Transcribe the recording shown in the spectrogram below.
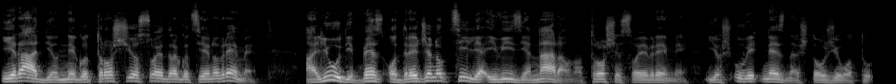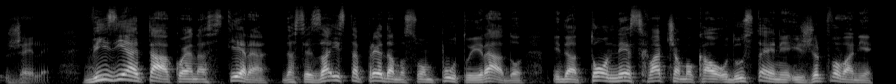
i radio nego trošio svoje dragocjeno vrijeme. A ljudi bez određenog cilja i vizija naravno troše svoje vrijeme i još uvijek ne znaju što u životu žele. Vizija je ta koja nas tjera da se zaista predamo svom putu i rado i da to ne shvaćamo kao odustajanje i žrtvovanje,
